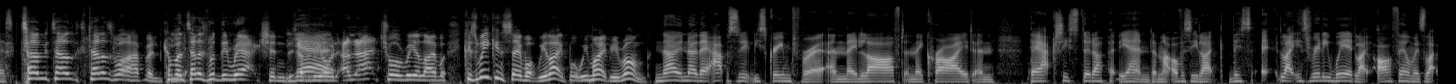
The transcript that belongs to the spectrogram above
it. Tell me, tell, tell us what happened. Come on, tell us what the reaction of the Yeah. audience, an actual real live, because we can say what we like, but we might be wrong. No, no, they absolutely screamed for it and they laughed and they cried and they actually stood up at the end and like obviously like this eh, like it's really weird like our film is like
